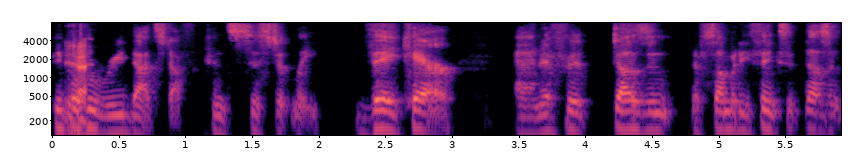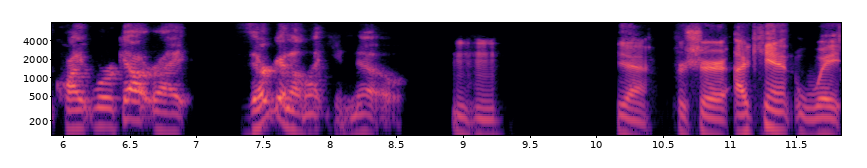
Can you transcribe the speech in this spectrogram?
people Yeah. who read that stuff consistently they care and if it doesn't if somebody thinks it doesn't quite work out right they're going to let you know Mm-hmm. Yeah, for sure. I can't wait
